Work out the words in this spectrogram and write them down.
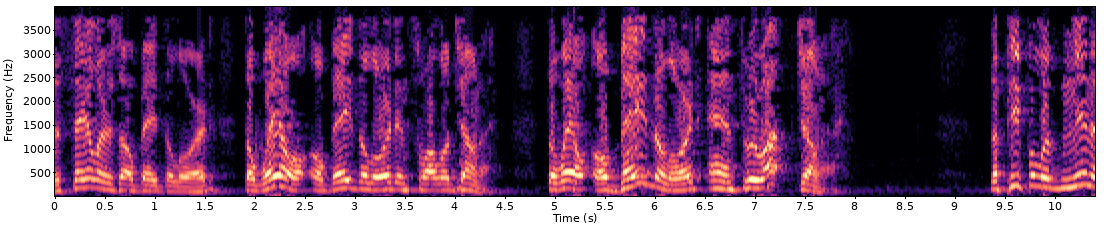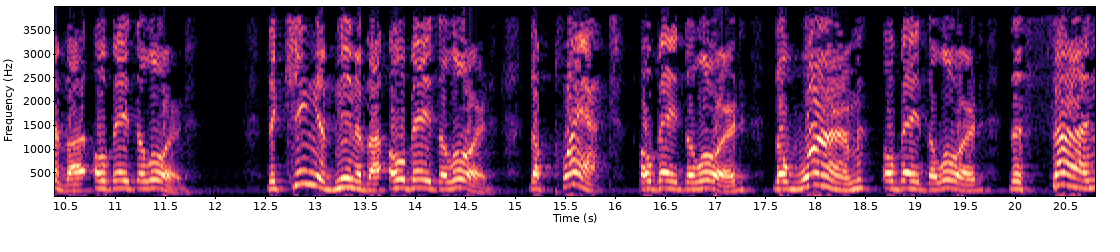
the sailors obeyed the Lord. The whale obeyed the Lord and swallowed Jonah. The whale obeyed the Lord and threw up Jonah. The people of Nineveh obeyed the Lord. The king of Nineveh obeyed the Lord. The plant obeyed the Lord. The worm obeyed the Lord. The sun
